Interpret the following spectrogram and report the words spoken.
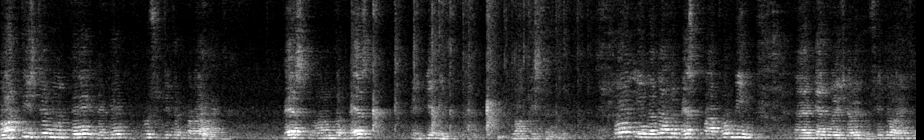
নর্থ ইস্টের মধ্যে এটাকে পুরস্কৃত করা হয়েছে best one of the best north ইস্টের মধ্যে। তো এইভাবে আমরা বেস্ট পারফর্মিং কেন্দ্র হিসাবে ঘোষিত হয়েছে।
